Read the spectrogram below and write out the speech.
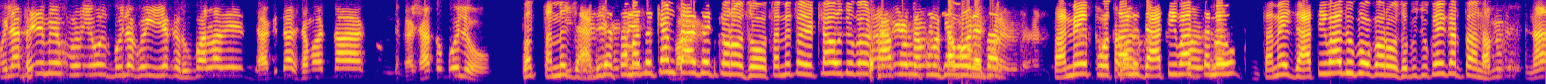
બોલ્યા થઈ મેં એવું બોલ્યો. કોઈ એક રૂપાલા જાગીદાર સમાજના ઘસાતું બોલ્યો. પણ તમે જાગીદાર સમાજને કેમ ટાર્ગેટ કરો છો? તમે તો એટલા બધું કરો વધારે. તમે પોતાની જાતિવાદ તમે તમે જાતિવાદ ઊભો કરો છો બીજું કઈ કરતા નથી ના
